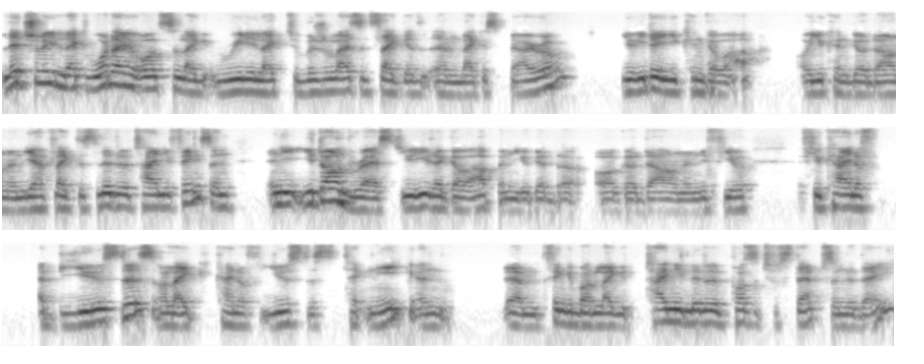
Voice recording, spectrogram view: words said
literally like what i also like really like to visualize it's like a, um, like a spiral. You either you can go up or you can go down and you have like this little tiny things and and you, you don't rest. You either go up and you get do- or go down. And if you if you kind of abuse this or like kind of use this technique and um, think about like tiny little positive steps in the day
